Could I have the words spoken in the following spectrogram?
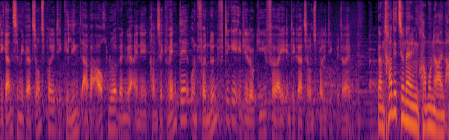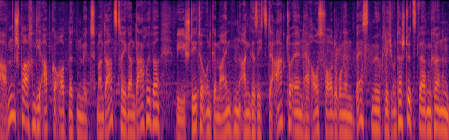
die ganze Migrationspolitik gelingt aber auch nur, wenn wir eine konsequente und vernünftige ideologiefreie Integrationspolitik betreiben. Beim traditionellen kommunalen Abend sprachen die Abgeordneten mit Mandatsträgern darüber, wie Städte und Gemeinden angesichts der aktuellen Herausforderungen bestmöglich unterstützt werden können.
